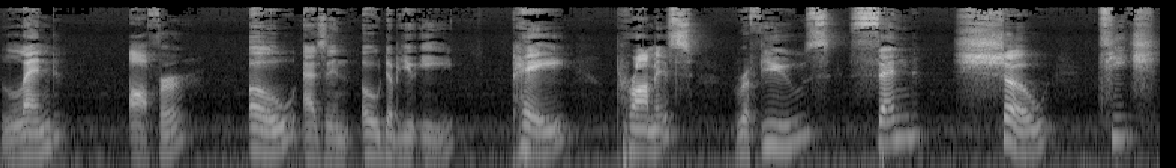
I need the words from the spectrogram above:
lend, offer, owe, as in O W E, pay, promise, refuse, send, show, teach,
